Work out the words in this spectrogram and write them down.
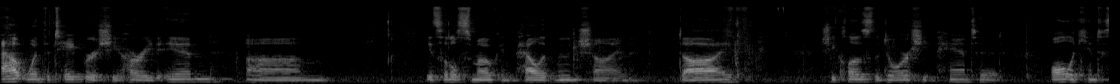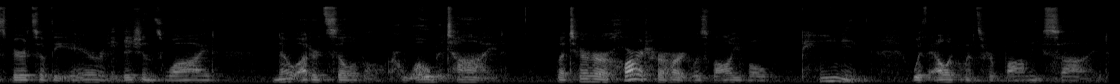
Out went the taper as she hurried in. Um, its little smoke and pallid moonshine died. She closed the door, she panted, all akin to spirits of the air and visions wide. No uttered syllable, or woe betide. But to her heart, her heart was voluble, paining with eloquence her balmy side,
